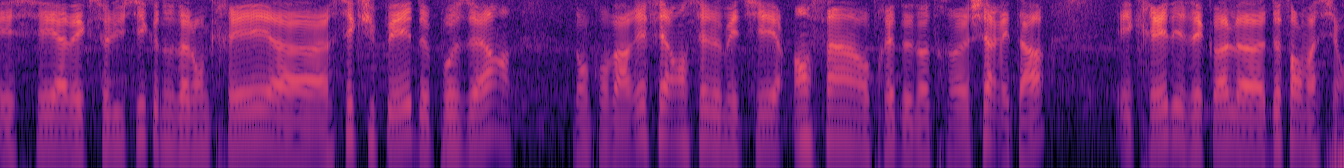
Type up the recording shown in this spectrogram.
et c'est avec celui-ci que nous allons créer un CQP de poseur. Donc, on va référencer le métier enfin auprès de notre cher État et créer des écoles de formation.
